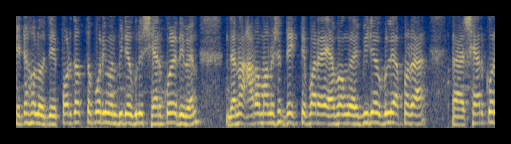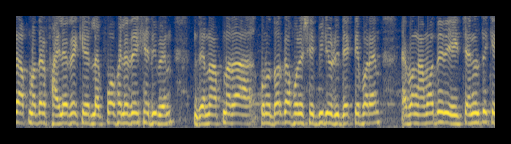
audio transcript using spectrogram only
সেটা হলো যে পর্যাপ্ত পরিমাণ ভিডিওগুলি শেয়ার করে দিবেন, যেন আরও মানুষে দেখতে পারে এবং এই ভিডিওগুলি আপনারা শেয়ার করে আপনাদের ফাইলে রেখে প্রোফাইলে রেখে দিবেন, যেন আপনারা কোনো দরকার হলে সেই ভিডিওটি দেখতে পারেন এবং আমাদের এই চ্যানেল থেকে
